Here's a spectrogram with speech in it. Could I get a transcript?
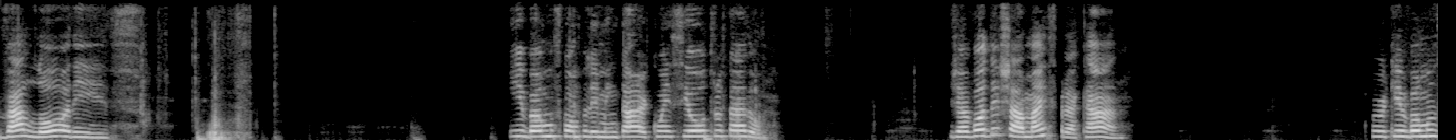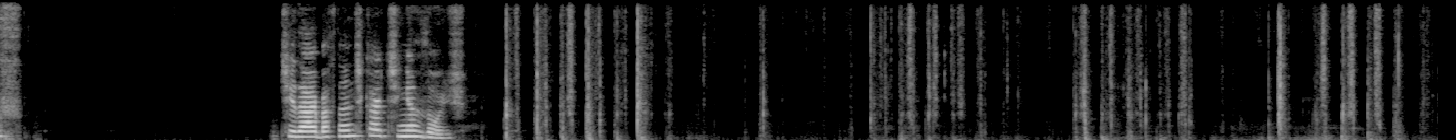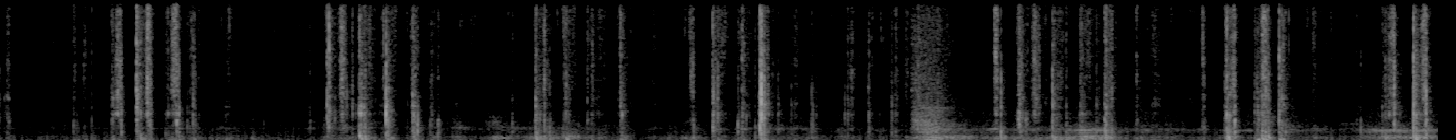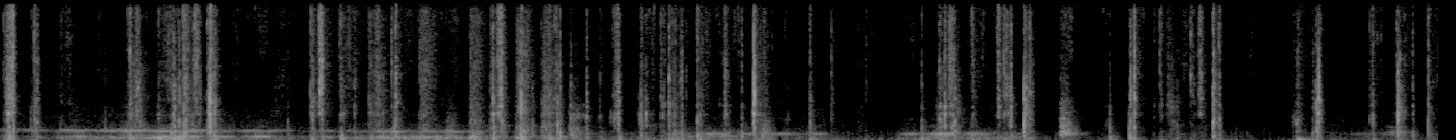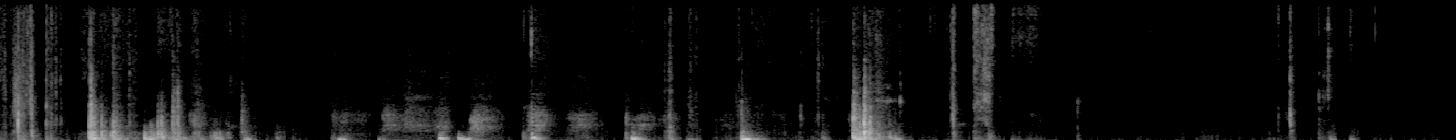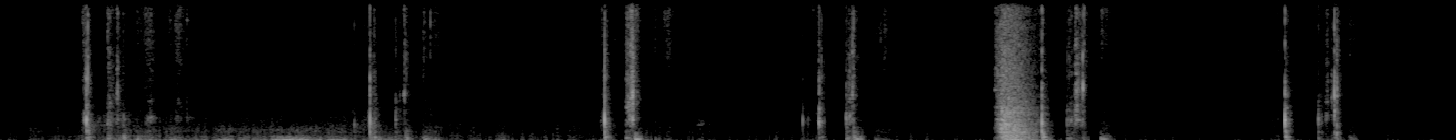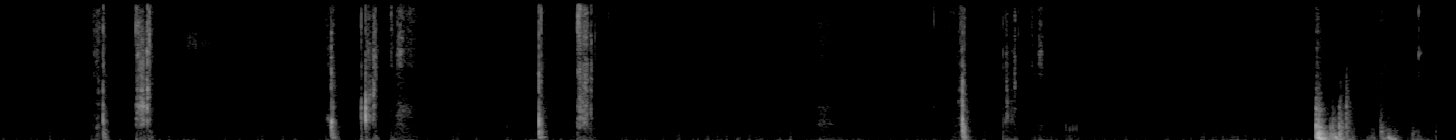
Valores. E vamos complementar com esse outro tarô. Já vou deixar mais pra cá, porque vamos tirar bastante cartinhas hoje.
